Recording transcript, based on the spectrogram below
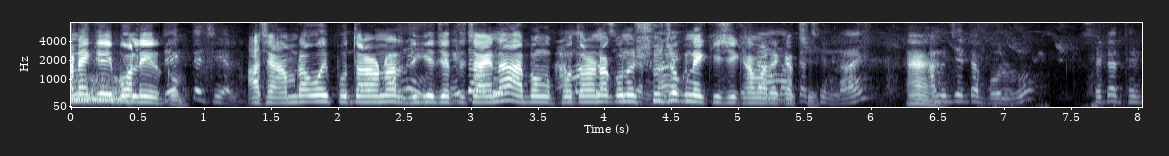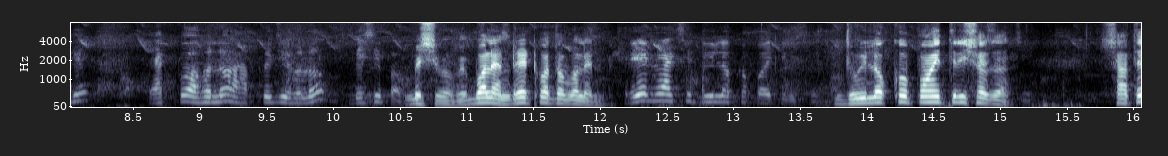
অনেকেই বলে এরকম। আচ্ছা আমরা ওই প্রতারণার দিকে যেতে চাই না এবং প্রতারণার কোনো সুযোগ নেই কৃষি খামারের কাছে নাই। হ্যাঁ। আমি যেটা বলব সেটা থেকে এক পোয়া হলো হাফ কেজি হলো বেশি পাবো। বেশি পাবে। বলেন রেট কত বলেন? রেট রাখছি দুই লক্ষ পঁয়ত্রিশ হাজার। দুই লক্ষ পঁয়ত্রিশ হাজার। সাথে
